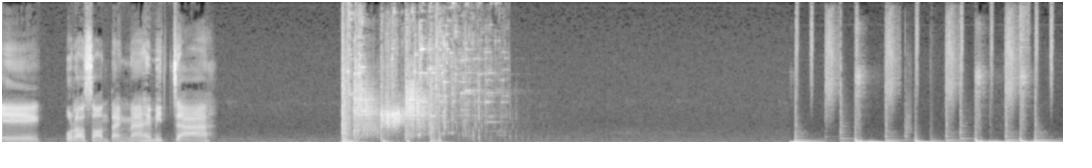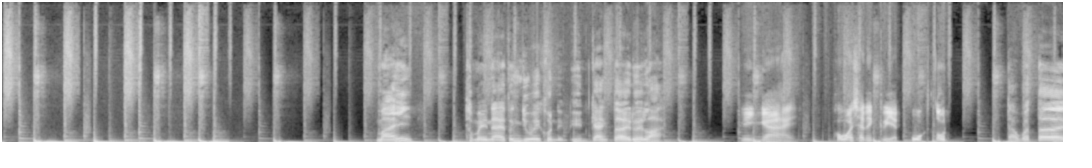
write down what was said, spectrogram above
เอกพวกเราสอนแต่งหน้าให้มิจ๊ะไม่ ทำไมนายต้องยุให้คนอื่นๆ แกล้งเต้ยด้วยล่ะ ง่ายๆ เพราะว่าฉันเกลียดพวกตุ๊ด แต่ว่าเต้ย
